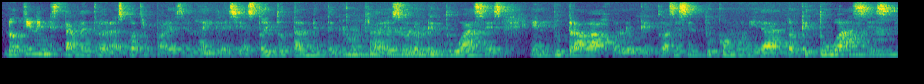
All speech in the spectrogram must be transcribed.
no tienen que estar dentro de las cuatro paredes de una iglesia. Estoy totalmente en contra de eso. Lo que tú haces en tu trabajo, lo que tú haces en tu comunidad, lo que tú haces,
